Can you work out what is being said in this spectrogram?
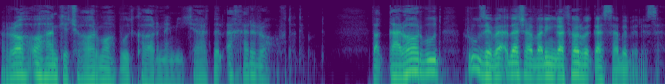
راه آهن که چهار ماه بود کار نمی‌کرد بالاخره راه افتاده بود و قرار بود روز بعدش اولین قطار به قصبه برسد.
